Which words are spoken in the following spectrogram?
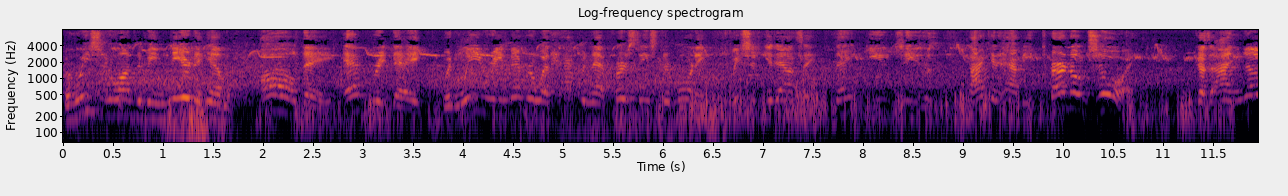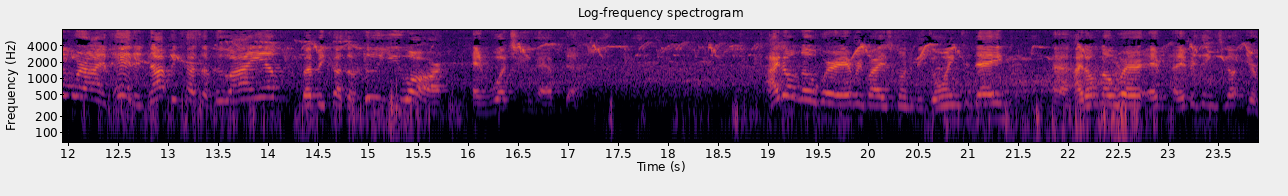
but we should want to be near to Him all day, every day. When we remember what happened that first Easter morning, we should get down and say, Thank you, Jesus. I can have eternal joy because I know where I'm headed, not because of who I am, but because of who you are and what you have done. I don't know where everybody's going to be going today. Uh, I don't know where ev- everything's go- your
